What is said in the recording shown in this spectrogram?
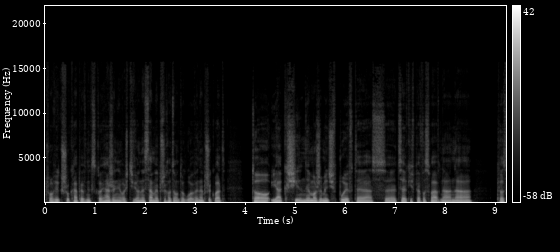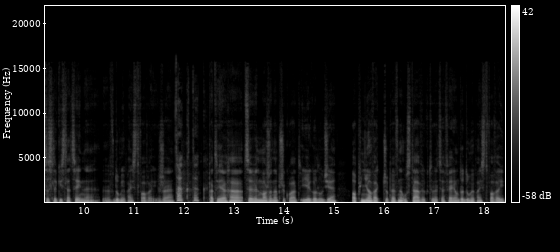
człowiek szuka pewnych skojarzeń, a właściwie one same przychodzą do głowy. Na przykład to, jak silny może mieć wpływ teraz e, cerkiew prawosławna na proces legislacyjny w Dumie Państwowej, że tak, tak. patriarcha Cyryl może na przykład i jego ludzie opiniować, czy pewne ustawy, które trafiają do Dumy Państwowej,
